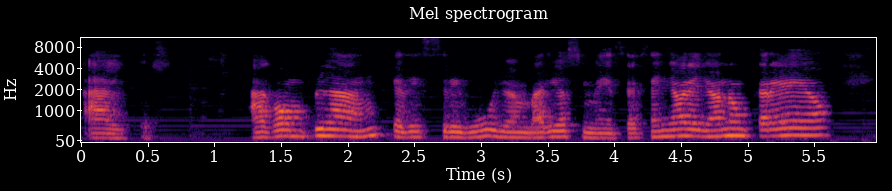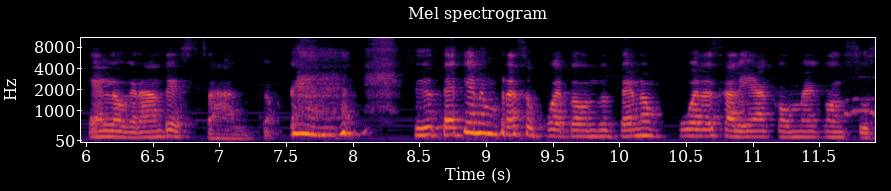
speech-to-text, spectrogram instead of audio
altos. Hago un plan que distribuyo en varios meses. Señores, yo no creo en los grandes saltos. si usted tiene un presupuesto donde usted no puede salir a comer con sus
